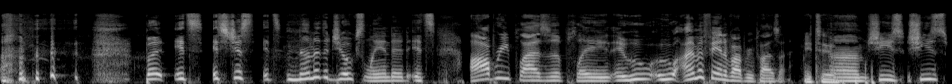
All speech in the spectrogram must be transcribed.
Um, but it's it's just it's none of the jokes landed. It's Aubrey Plaza played who who I'm a fan of Aubrey Plaza. Me too. Um, she's she's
